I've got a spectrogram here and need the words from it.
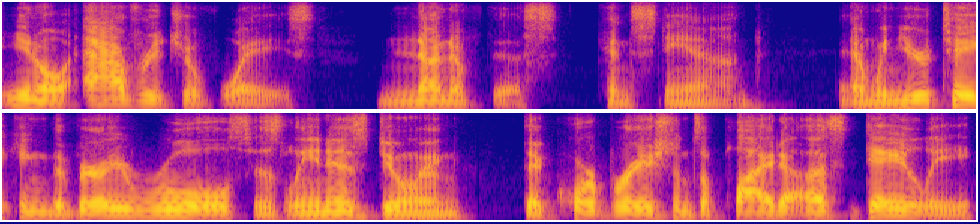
you know, average of ways, none of this can stand. And when you're taking the very rules, as Lena is doing, that corporations apply to us daily,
